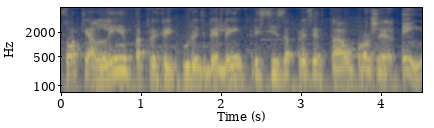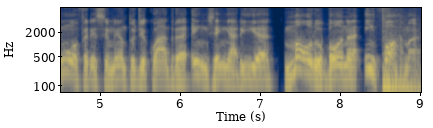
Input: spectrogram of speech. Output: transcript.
Só que a lenta Prefeitura de Belém precisa apresentar o projeto. Em um oferecimento de quadra Engenharia, Mauro Bona informa.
